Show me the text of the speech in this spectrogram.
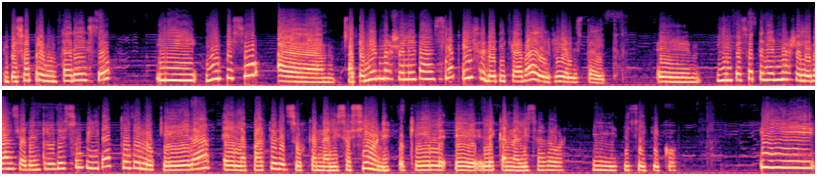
Empezó a preguntar eso y, empezó a, a tener más relevancia. Él se dedicaba al real estate. eh, y empezó a tener más relevancia dentro de su vida todo lo que era eh, la parte de sus canalizaciones, porque él, es canalizador y psíquico. Y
